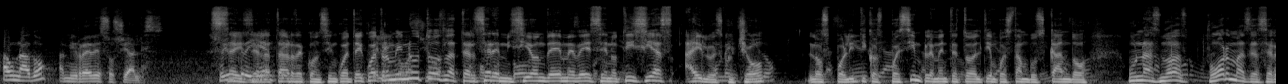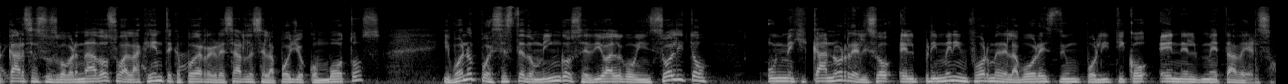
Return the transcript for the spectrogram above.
aunado a mis redes sociales. 6 de la tarde con 54 minutos, la tercera emisión de MBS Noticias, ahí lo escuchó. Los políticos pues simplemente todo el tiempo están buscando unas nuevas formas de acercarse a sus gobernados o a la gente que puede regresarles el apoyo con votos. Y bueno, pues este domingo se dio algo insólito. Un mexicano realizó el primer informe de labores de un político en el metaverso.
